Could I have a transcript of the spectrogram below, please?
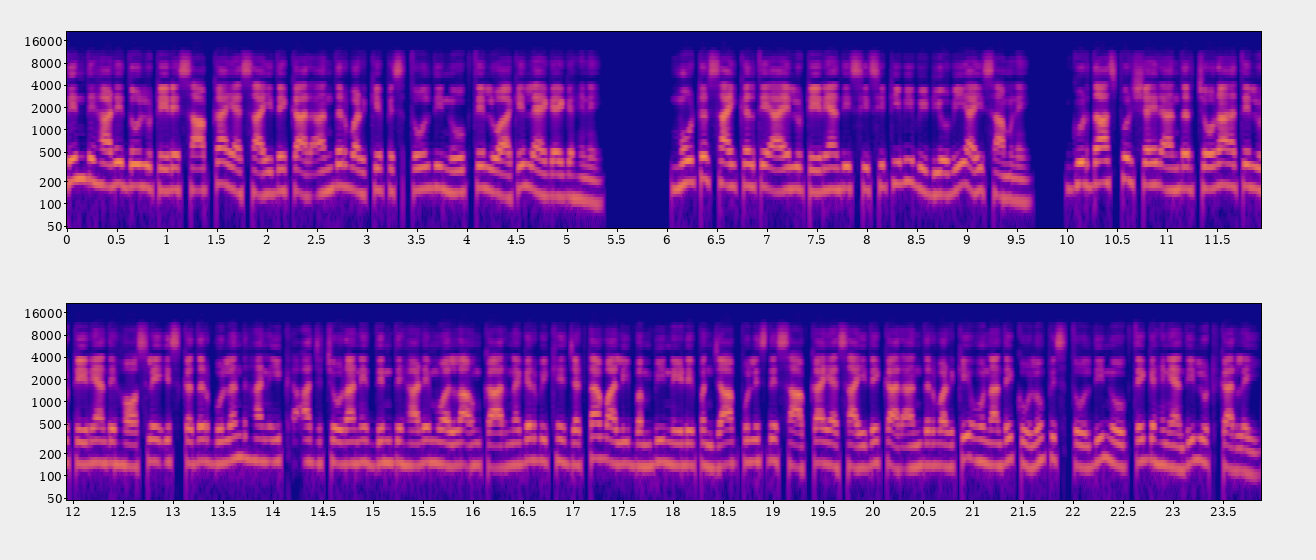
ਦਿਨ ਦਿਹਾੜੇ ਦੋ ਲੁਟੇਰੇ ਸਾਬਕਾ ਐਸਆਈ ਦੇ ਘਰ ਅੰਦਰ ਵੜ ਕੇ ਪਿਸਤੌਲ ਦੀ ਨੋਕ ਤੇ ਲਵਾ ਕੇ ਲੈ ਗਏ ਗਹਿਣੇ। ਮੋਟਰਸਾਈਕਲ ਤੇ ਆਏ ਲੁਟੇਰਿਆਂ ਦੀ ਸੀਸੀਟੀਵੀ ਵੀਡੀਓ ਵੀ ਆਈ ਸਾਹਮਣੇ। ਗੁਰਦਾਸਪੁਰ ਸ਼ਹਿਰ ਅੰਦਰ ਚੋਰਾਂ ਅਤੇ ਲੁਟੇਰਿਆਂ ਦੇ ਹੌਸਲੇ ਇਸ ਕਦਰ ਬੁਲੰਦ ਹਨ। ਇੱਕ ਅੱਜ ਚੋਰਾਂ ਨੇ ਦਿਨ ਦਿਹਾੜੇ ਮੁਹੱਲਾ ਓਮਕਾਰ ਨਗਰ ਵਿਖੇ ਜੱਟਾ ਵਾਲੀ ਬੰਬੀ ਨੇੜੇ ਪੰਜਾਬ ਪੁਲਿਸ ਦੇ ਸਾਬਕਾ ਐਸਆਈ ਦੇ ਘਰ ਅੰਦਰ ਵੜ ਕੇ ਉਹਨਾਂ ਦੇ ਕੋਲੋਂ ਪਿਸਤੌਲ ਦੀ ਨੋਕ ਤੇ ਗਹਿਣਿਆਂ ਦੀ ਲੁੱਟ ਕਰ ਲਈ।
